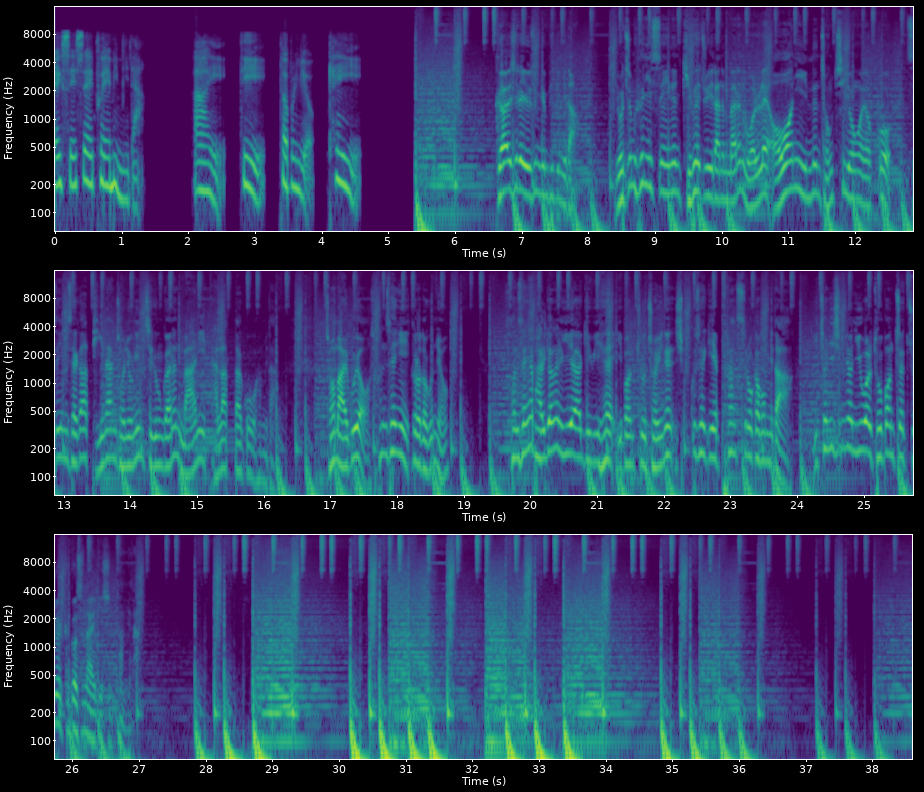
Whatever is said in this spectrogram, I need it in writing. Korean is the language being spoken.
XSFM입니다. I D W K 그 알실의 유승균 PD입니다. 요즘 흔히 쓰이는 기회주의라는 말은 원래 어원이 있는 정치 용어였고 쓰임새가 비난 전용인 지금과는 많이 달랐다고 합니다. 저 말고요. 선생이 그러더군요. 선생의 발견을 이해하기 위해 이번 주 저희는 19세기의 프랑스로 가봅니다. 2020년 2월 두 번째 주에 그것은 알기 싫답니다.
